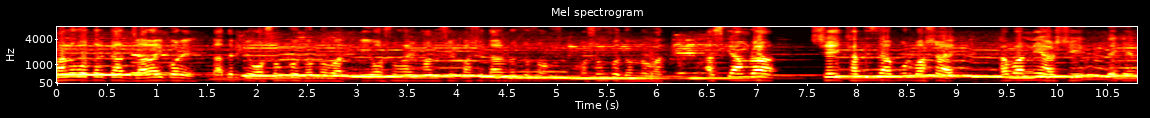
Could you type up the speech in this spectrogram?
মানবতার কাজ যারাই করে তাদেরকে অসংখ্য ধন্যবাদ। এই অসহায় মানুষের পাশে দাঁড়ানোর জন্য অসংখ্য ধন্যবাদ। আজকে আমরা সেই খাদিজা আপুর বাসায় খাবার নিয়ে আসছি। দেখেন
